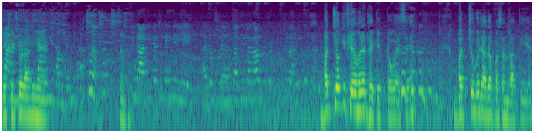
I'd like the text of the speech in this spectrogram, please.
ये किट्टो रानी है। दादी का चलेंगे ये दादी लगाओ रानी को बच्चों की फेवरेट है किट्टो वैसे। बच्चों को ज़्यादा पसंद आती है।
